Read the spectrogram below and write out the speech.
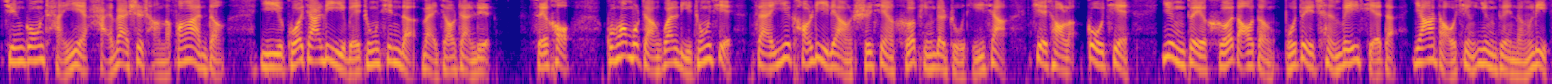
军工产业海外市场的方案等，以国家利益为中心的外交战略。随后，国防部长官李忠谢在“依靠力量实现和平”的主题下，介绍了构建应对核岛等不对称威胁的压倒性应对能力，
